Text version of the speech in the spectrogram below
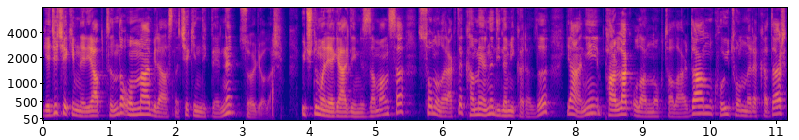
gece çekimleri yaptığında onlar bile aslında çekindiklerini söylüyorlar. 3 numaraya geldiğimiz zamansa son olarak da kameranın dinamik aralığı yani parlak olan noktalardan koyu tonlara kadar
